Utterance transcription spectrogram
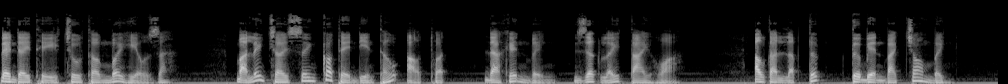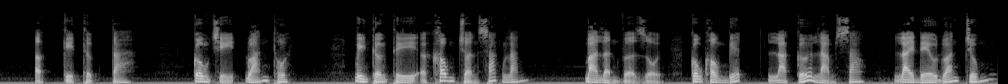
Đến đây thì Chu Thông mới hiểu ra. Bản lĩnh trời sinh có thể nhìn thấu ảo thuật, Đã khiến mình rước lấy tai họa. Ông ta lập tức tự biện bạch cho mình. Ở kỳ thực ta, Cũng chỉ đoán thôi. Bình thường thì không chuẩn xác lắm. Ba lần vừa rồi cũng không biết là cớ làm sao, Lại đều đoán chúng.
